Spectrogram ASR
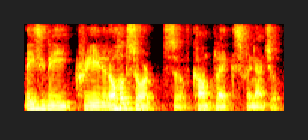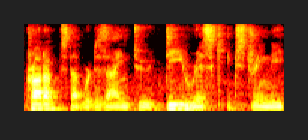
basically created all sorts of complex financial products that were designed to de-risk extremely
